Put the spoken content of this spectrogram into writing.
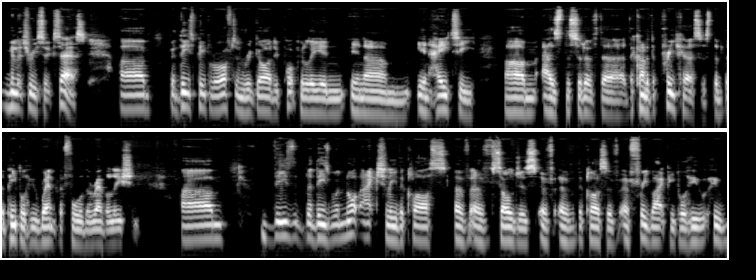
military success. Uh, but these people are often regarded popularly in in um, in Haiti um, as the sort of the the kind of the precursors, the, the people who went before the revolution. Um, these but these were not actually the class of, of soldiers of, of the class of, of free black people who who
